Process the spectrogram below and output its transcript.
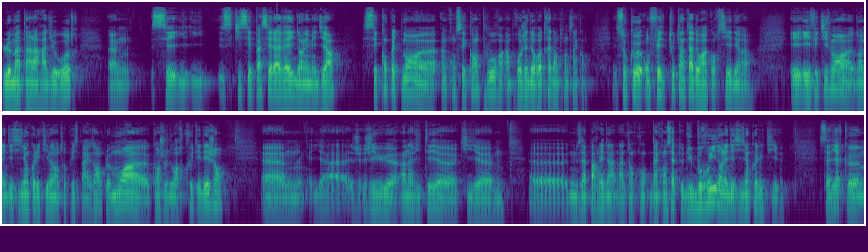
le matin à la radio ou autre. Euh, ce qui s'est passé la veille dans les médias, c'est complètement euh, inconséquent pour un projet de retraite dans 35 ans. Sauf qu'on fait tout un tas de raccourcis et d'erreurs. Et, effectivement, euh, dans les décisions collectives en entreprise, par exemple, moi, euh, quand je dois recruter des gens, euh, j'ai eu un invité qui nous a parlé d'un concept du bruit dans les décisions collectives. C'est-à-dire que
